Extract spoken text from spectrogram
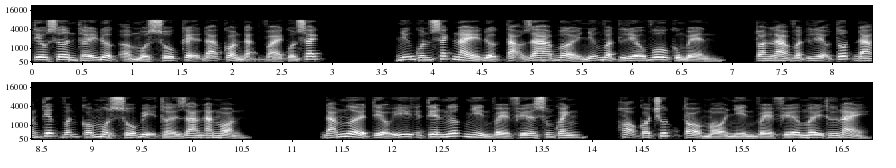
Tiêu Sơn thấy được ở một số kệ đã còn đặt vài cuốn sách. Những cuốn sách này được tạo ra bởi những vật liệu vô cùng bền, toàn là vật liệu tốt đáng tiếc vẫn có một số bị thời gian ăn mòn. Đám người tiểu y tiên ngước nhìn về phía xung quanh, họ có chút tò mò nhìn về phía mấy thứ này.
